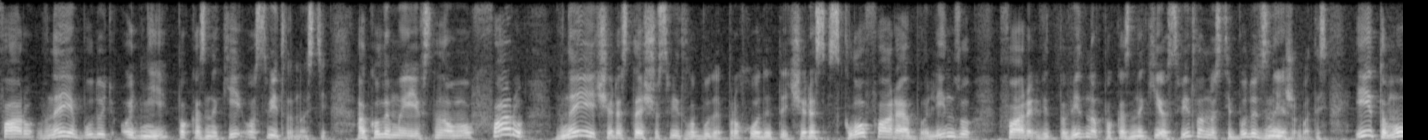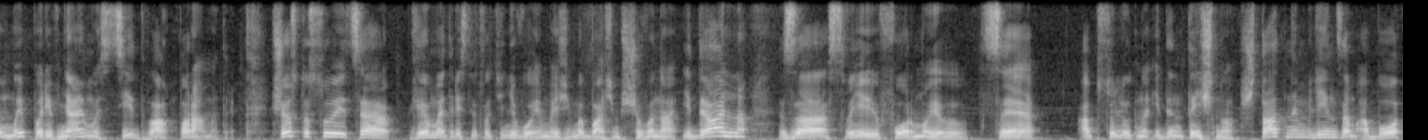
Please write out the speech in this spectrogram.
фару, в неї будуть одні показники освітленості. А коли ми її встановимо в фару, в неї через те, що світло буде проходити через скло фари або лінзу фари, відповідно, показники освітленості будуть знижуватись. І тому ми порівняємо ці два параметри. Що стосується геометрії світлотіньової межі, ми бачимо, що вона ідеальна за своєю формою. Це абсолютно ідентично штатним лінзам або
